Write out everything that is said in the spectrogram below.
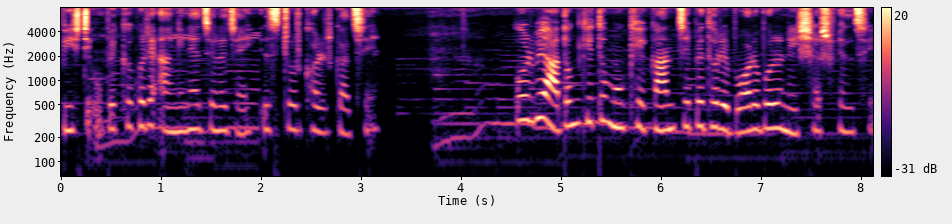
বৃষ্টি উপেক্ষা করে আঙিনায় চলে যায় স্টোর ঘরের কাছে। উর্বি আতঙ্কিত মুখে কান চেপে ধরে বড় বড় নিঃশ্বাস ফেলছে।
